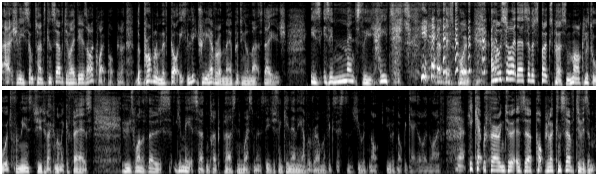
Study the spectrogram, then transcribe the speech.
Actually, sometimes conservative ideas are quite popular. The problem they've got is literally everyone there putting on that stage is is immensely hated at this point. And also like there, so the spokesperson, Mark Littlewood from the Institute of Economic Affairs, who's one of those you meet a certain type of person in Westminster, you just think in any other realm of existence you would not you would not be getting on in life. Yeah. He kept referring to it as a popular conservatism,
